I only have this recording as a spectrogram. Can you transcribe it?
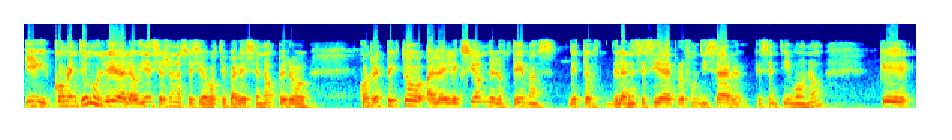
Y comentémosle a la audiencia, yo no sé si a vos te parece, ¿no? Pero con respecto a la elección de los temas, de estos, de la necesidad de profundizar que sentimos, ¿no? Que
